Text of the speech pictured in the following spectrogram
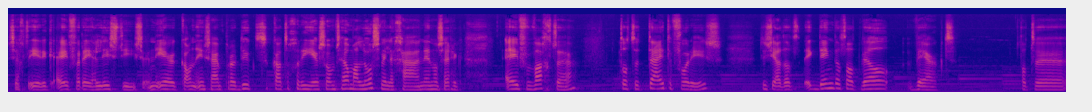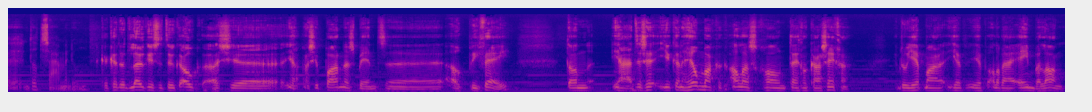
zegt Erik even realistisch. En Erik kan in zijn productcategorieën soms helemaal los willen gaan. En dan zeg ik even wachten tot de tijd ervoor is. Dus ja, dat, ik denk dat dat wel werkt. Dat we dat samen doen. Kijk, het leuke is natuurlijk ook als je, ja, als je partners bent, uh, ook privé. Dan, ja, het is, je kan heel makkelijk alles gewoon tegen elkaar zeggen. Ik bedoel, je hebt, maar, je hebt, je hebt allebei één belang.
